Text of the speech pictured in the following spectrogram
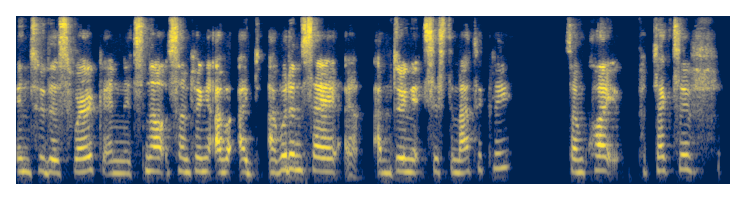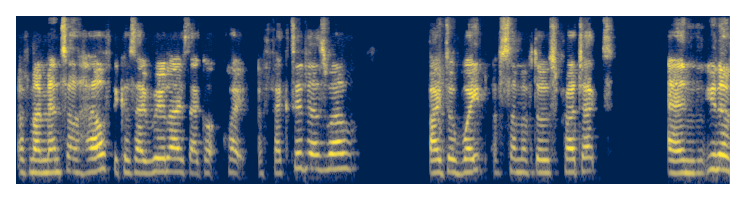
into this work and it's not something I, I, I wouldn't say I'm doing it systematically so I'm quite protective of my mental health because I realized I got quite affected as well by the weight of some of those projects and you know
